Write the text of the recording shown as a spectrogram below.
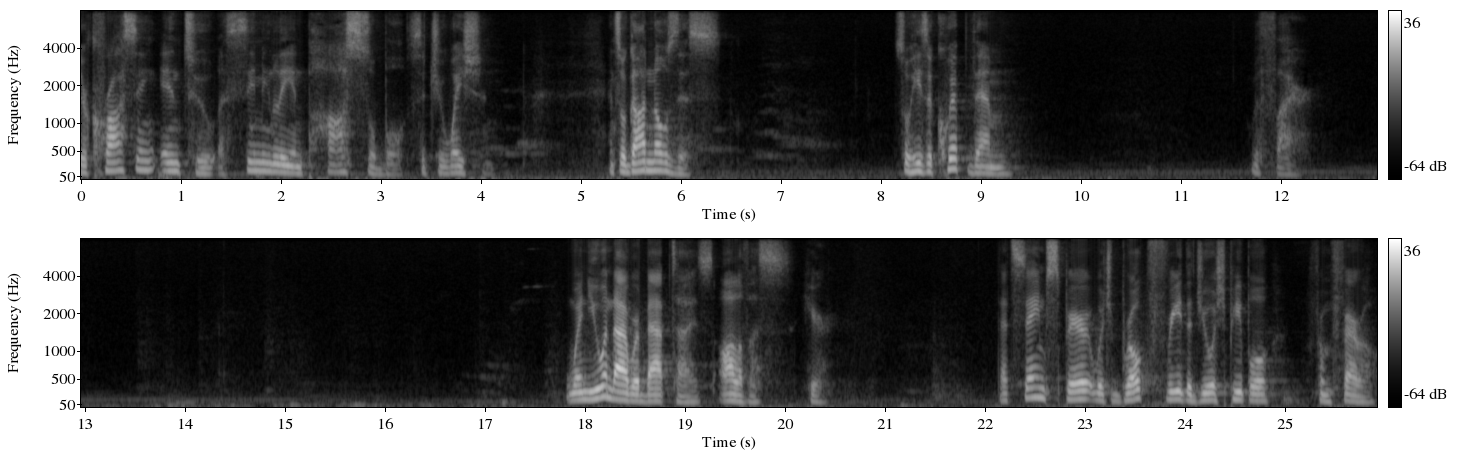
they're crossing into a seemingly impossible situation. And so God knows this. So He's equipped them with fire. when you and I were baptized, all of us here, that same spirit which broke free the Jewish people from Pharaoh,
